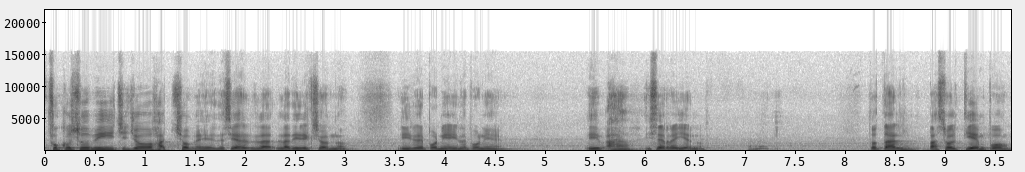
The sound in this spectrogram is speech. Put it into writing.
Fukusumi Chiyo Hacho, me decía la, dirección, ¿no? Y le ponía y le ponía. Y, ah, y se reía. Total, pasó el tiempo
